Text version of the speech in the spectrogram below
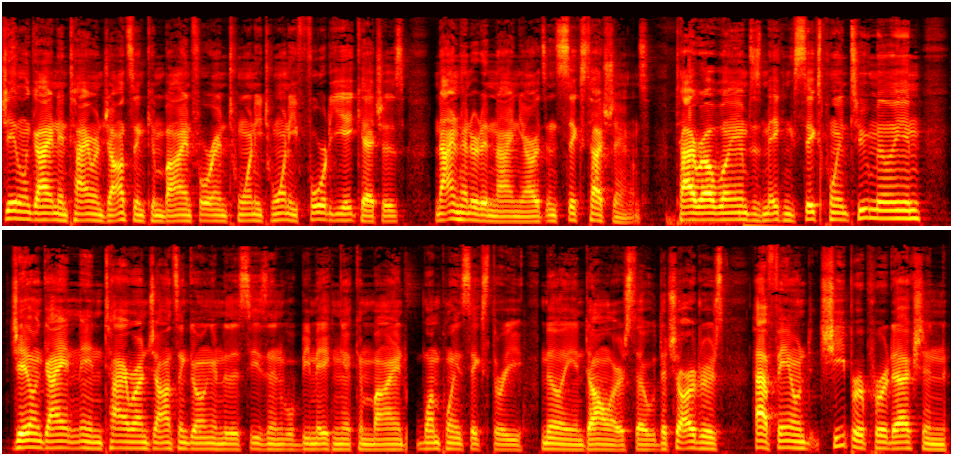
Jalen Guyton and Tyron Johnson combined for in 2020 48 catches, 909 yards, and six touchdowns. Tyrell Williams is making 6.2 million. Jalen Guyton and Tyron Johnson going into the season will be making a combined 1.63 million dollars. So the Chargers have found cheaper production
